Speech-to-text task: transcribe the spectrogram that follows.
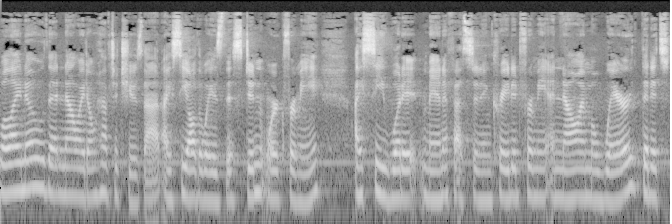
well, I know that now I don't have to choose that. I see all the ways this didn't work for me. I see what it manifested and created for me. And now I'm aware that it's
